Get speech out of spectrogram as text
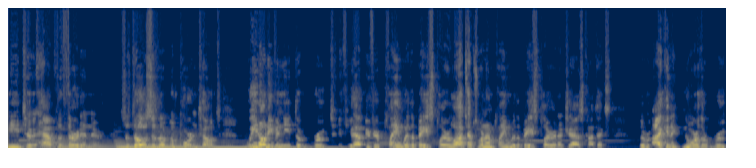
need to have the third in there. So those are the important tones we don't even need the root. If you have, if you're playing with a bass player, a lot of times when I'm playing with a bass player in a jazz context, the, I can ignore the root.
